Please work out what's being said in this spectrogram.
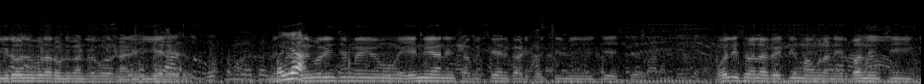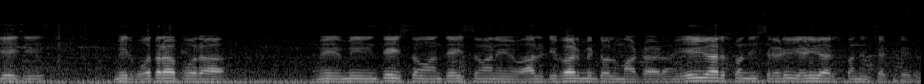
ఈ రోజు కూడా రెండు గంటలు కూడా ఇయ్యలేదు. దాని గురించి మేము ఏంది అని సబ్స్టేషన్ కాడికి వచ్చి మేము ఇది చేస్తే పోలీసు వాళ్ళ పెట్టి మమ్మల్ని నిర్బంధించి ఇది చేసి మీరు పోతారా పోరా మీ మీ ఇంతే ఇస్తాం అంతే ఇస్తాం అని వాళ్ళు డిపార్ట్మెంట్ వాళ్ళు మాట్లాడడం ఏఈ గారు స్పందించలేడు ఏడి గారు స్పందించట్లేడు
